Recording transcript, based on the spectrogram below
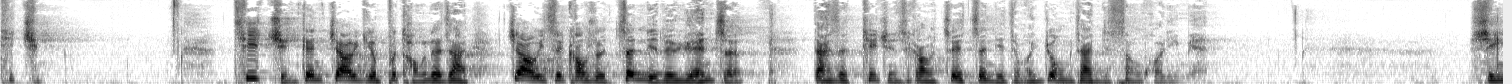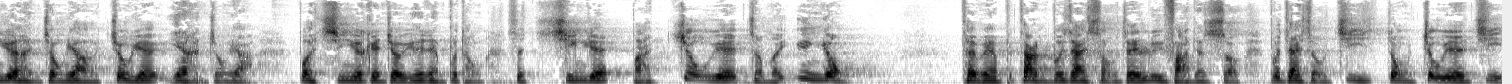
teaching，teaching 跟教育一个不同的在，教育是告诉真理的原则，但是 teaching 是告诉这真理怎么用在你生活里面。新约很重要，旧约也很重要，不过新约跟旧约有点不同，是新约把旧约怎么运用。特别当你不再守这律法的时候，不再守祭动旧约的祭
